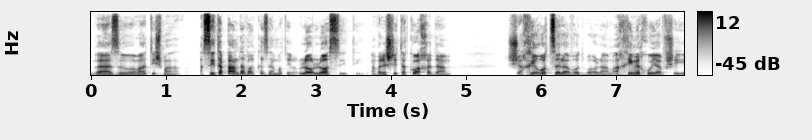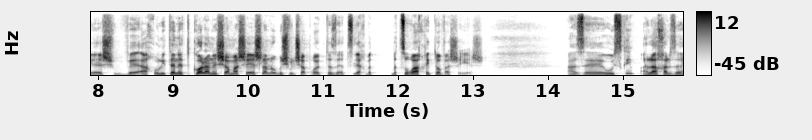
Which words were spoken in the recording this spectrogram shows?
ואז הוא אמר, תשמע, עשית פעם דבר כזה? אמרתי לו, לא, לא עשיתי, אבל יש לי את הכוח אדם שהכי רוצה לעבוד בעולם, הכי מחויב שיש, ואנחנו ניתן את כל הנשמה שיש לנו בשביל שהפרויקט הזה יצליח בצורה הכי טובה שיש. אז uh, הוא הסכים, הלך על זה,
